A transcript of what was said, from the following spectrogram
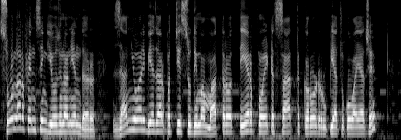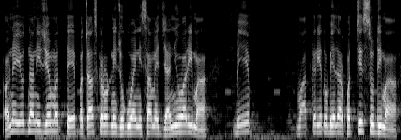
સોલાર ફેન્સિંગ યોજનાની અંદર જાન્યુઆરી બે હજાર પચીસ સુધીમાં માત્ર તેર પોઈન્ટ સાત કરોડ રૂપિયા ચૂકવાયા છે અને યોજનાની જેમ જ તે પચાસ કરોડની જોગવાઈની સામે જાન્યુઆરીમાં બે, વાત કરીએ તો બે હજાર પચીસ સુધીમાં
